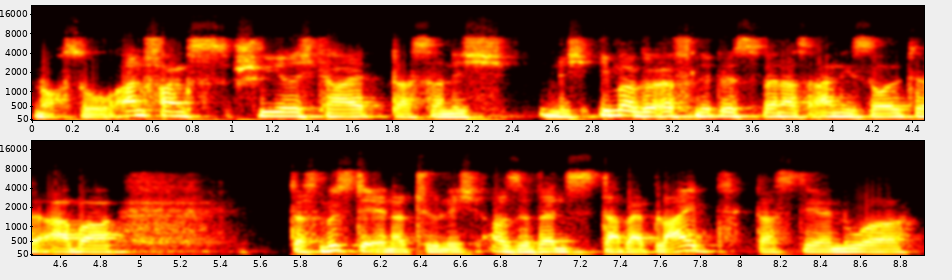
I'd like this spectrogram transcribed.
noch so Anfangsschwierigkeiten, dass er nicht, nicht immer geöffnet ist, wenn er es eigentlich sollte. Aber das müsste er natürlich. Also wenn es dabei bleibt, dass der nur,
